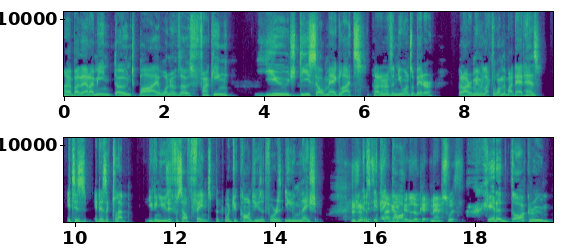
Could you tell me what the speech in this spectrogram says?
Uh, by that I mean, don't buy one of those fucking huge D cell mag lights. And I don't know if the new ones are better, but I remember like the one that my dad has. It is it is a club you can use it for self defense, but what you can't use it for is illumination. Because it's a dark, you can look at maps with. In a dark room,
